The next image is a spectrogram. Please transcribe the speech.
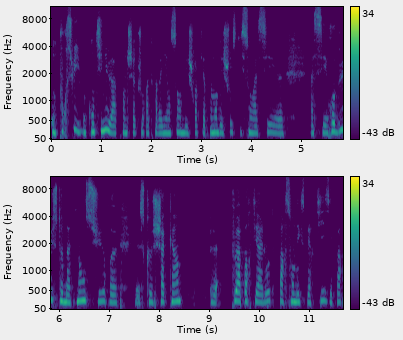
on, poursuit, on continue à apprendre chaque jour à travailler ensemble, mais je crois qu'il y a vraiment des choses qui sont assez, euh, assez robustes maintenant sur ce que chacun peut apporter à l'autre par son expertise et par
